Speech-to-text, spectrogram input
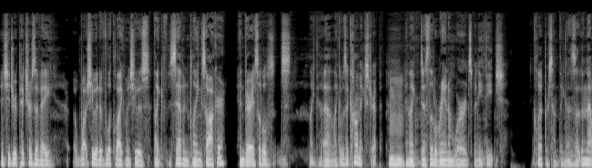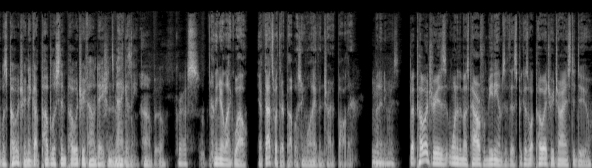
and she drew pictures of a what she would have looked like when she was like seven playing soccer, and various little s- like uh, like it was a comic strip, Mm-hmm. and like just little random words beneath each clip or something, and, it and that was poetry, and it got published in Poetry Foundation's magazine. Oh, boo. Gross. And then you're like, well, if that's what they're publishing, why even try to bother? But Mhm. anyways, but poetry is one of the most powerful mediums of this because what poetry tries to do,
